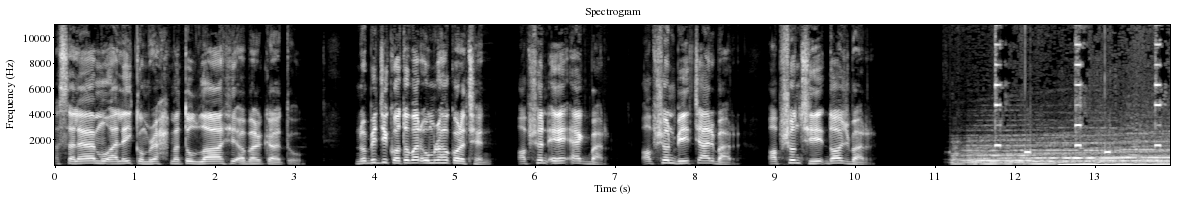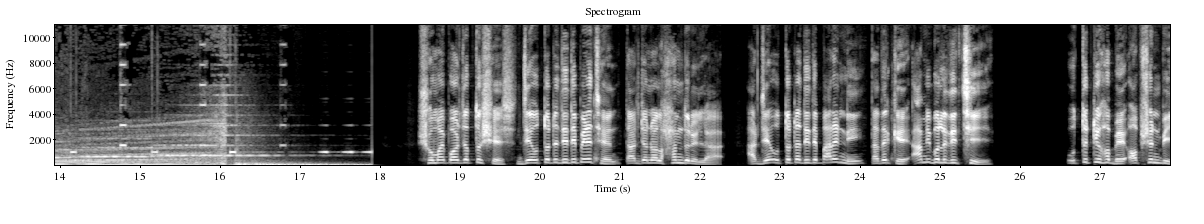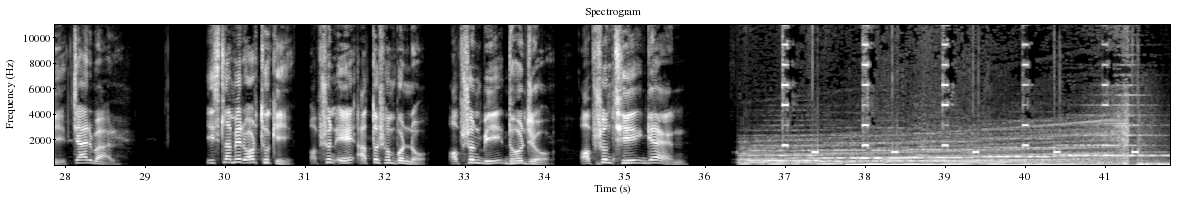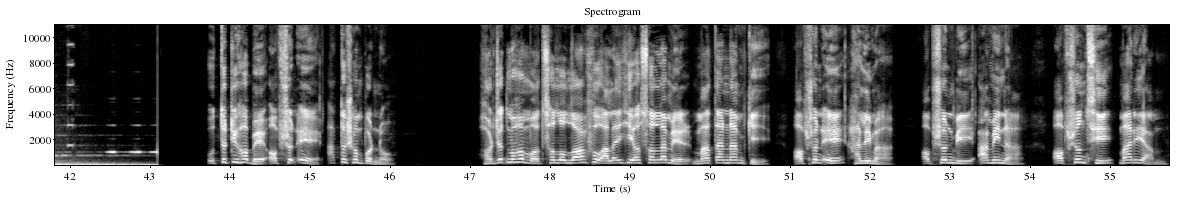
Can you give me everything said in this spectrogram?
আসসালামু আলাইকুম রহমতুল্লাহ আবরকাত নবীজি কতবার উমরাহ করেছেন? অপশন এ একবার, অপশন বি চারবার, অপশন সি দশ বার সময় পর্যাপ্ত শেষ। যে উত্তরটা দিতে পেরেছেন তার জন্য আলহামদুলিল্লাহ। আর যে উত্তরটা দিতে পারেননি তাদেরকে আমি বলে দিচ্ছি। উত্তরটি হবে অপশন বি, চারবার। ইসলামের অর্থ কি? অপশন এ, আত্মসম্পন্ন। অপশন বি, ধৈর্য। অপশন সি, জ্ঞান। উত্তরটি হবে অপশন এ, আত্মসম্পন্ন। হরজত মোহাম্মদ সাল্লু আলাইহি আসাল্লামের মাতার নাম কি? Option A, Halima. Option B, Amina. Option C, Maryam.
